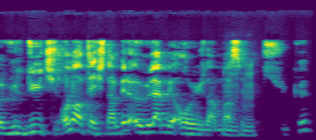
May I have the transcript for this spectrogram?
övüldüğü için. 16 yaşından beri övülen bir oyuncudan bahsediyoruz çünkü.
